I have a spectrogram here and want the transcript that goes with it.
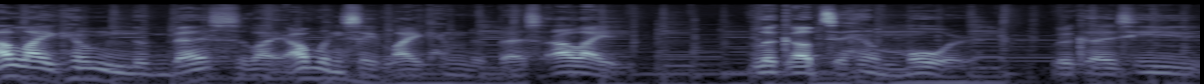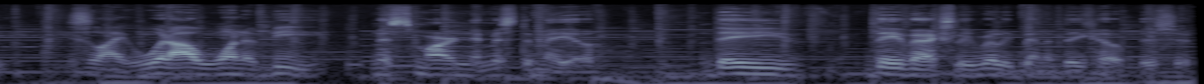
I like him the best. Like I wouldn't say like him the best. I like look up to him more because he he's like what I want to be. Miss Martin and Mr. Mayo, they've they've actually really been a big help this year.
